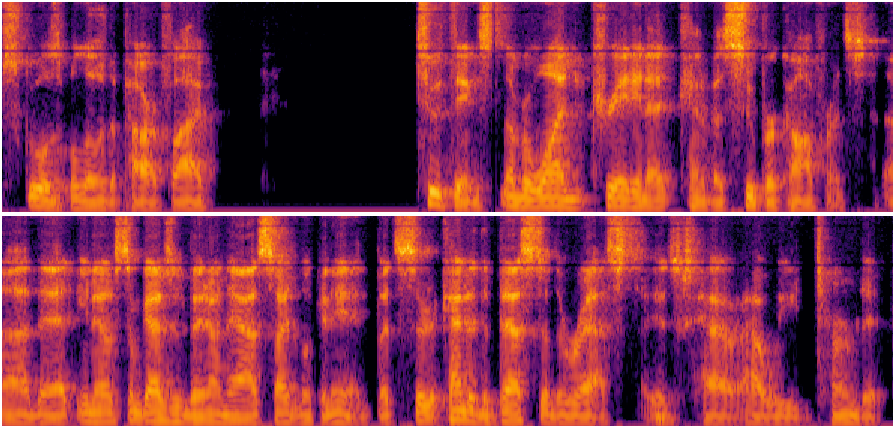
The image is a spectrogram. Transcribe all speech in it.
schools below the Power Five two things. Number one, creating a kind of a super conference uh, that you know some guys have been on the outside looking in, but sort of kind of the best of the rest is how how we termed it.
